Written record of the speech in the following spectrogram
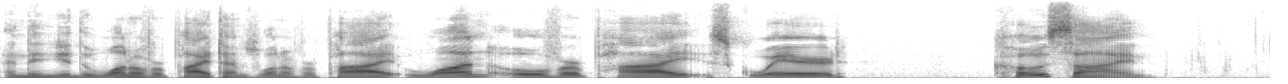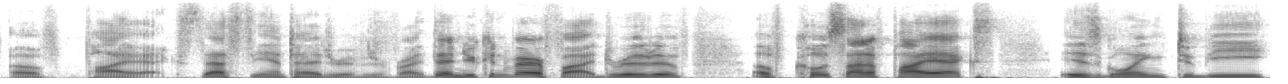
and then you the 1 over pi times 1 over pi, 1 over pi squared cosine of pi x. That's the antiderivative right there. And you can verify. Derivative of cosine of pi x is going to be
